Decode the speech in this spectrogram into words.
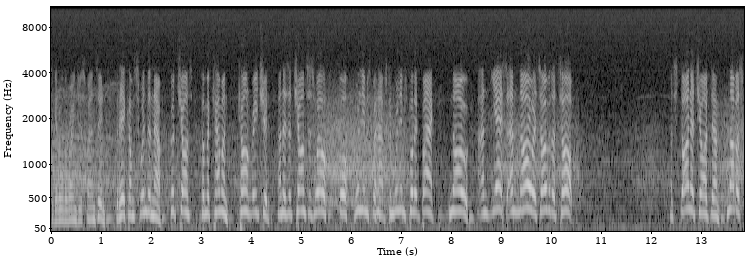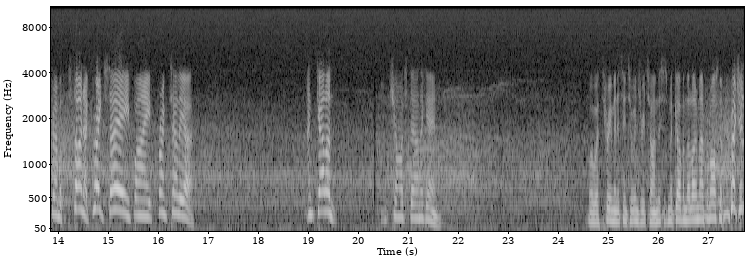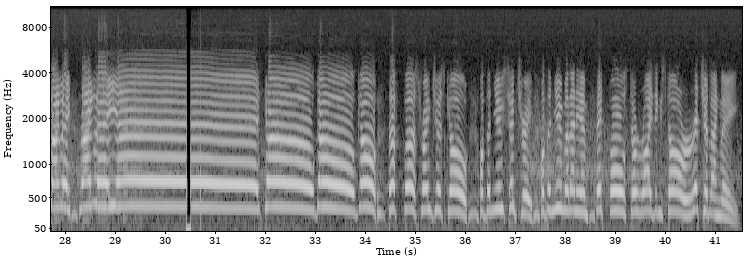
to get all the Rangers fans in. But here comes Swindon now. Good chance for McCammon. Can't reach it. And there's a chance as well for Williams perhaps. Can Williams pull it back? No. And yes and no. It's over the top. And Steiner charged down. Another scramble. Steiner, great save by Frank Talia. And Gallen. And charged down again. Well, we're three minutes into injury time. This is McGovern, the loan man from Arsenal. Richard Langley! Langley! Goal! The first Rangers goal of the new century, of the new millennium. It falls to rising star Richard Langley.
